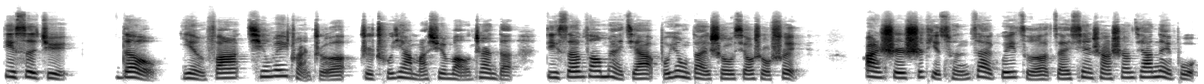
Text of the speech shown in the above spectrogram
第四句 "though" 引发轻微转折，指出亚马逊网站的第三方卖家不用代收销售税，暗示实体存在规则在线上商家内部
